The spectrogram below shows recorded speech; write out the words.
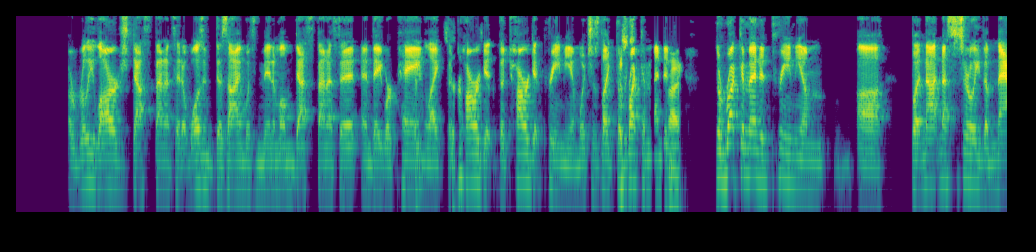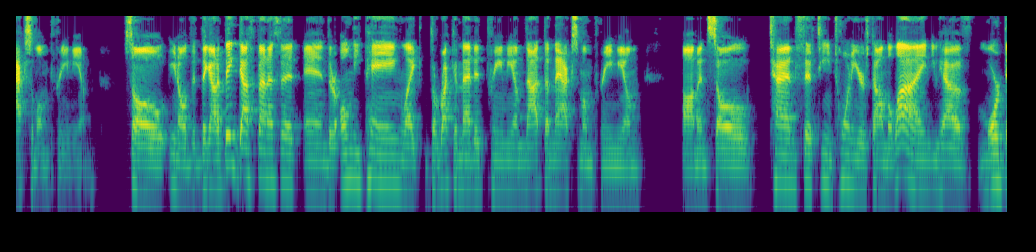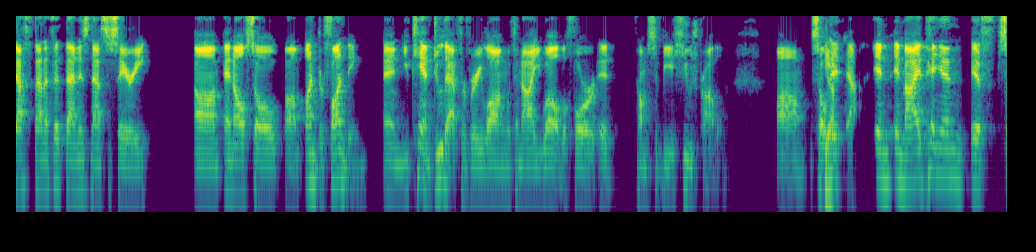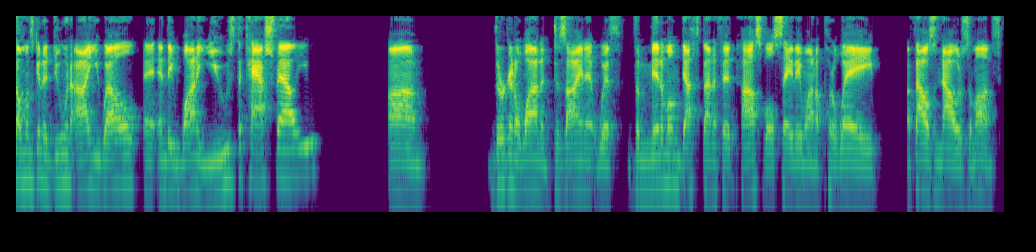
a really large death benefit. It wasn't designed with minimum death benefit, and they were paying like the target the target premium, which is like the recommended right. the recommended premium, uh, but not necessarily the maximum premium. So you know they got a big death benefit, and they're only paying like the recommended premium, not the maximum premium. Um, and so 10, 15, 20 years down the line, you have more death benefit than is necessary. Um, and also um, underfunding and you can't do that for very long with an IUL before it comes to be a huge problem. Um, so, yeah. it, in in my opinion, if someone's going to do an IUL and, and they want to use the cash value, um, they're going to want to design it with the minimum death benefit possible. Say they want to put away a thousand dollars a month,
